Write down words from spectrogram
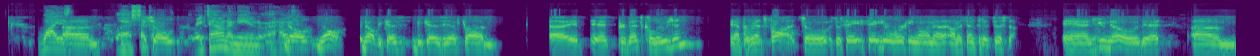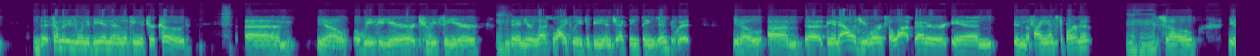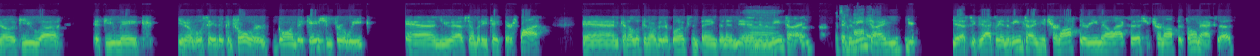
Why is Um, that uh, so breakdown? I mean, how is no, no, no, because because if um, uh, it, it prevents collusion and prevents fraud. So so say say you're working on a on a sensitive system, and you know that um, that somebody's going to be in there looking at your code. Um, you know, a week a year or two weeks a year, Mhm. then you're less likely to be injecting things into it. You know, um, the the analogy works a lot better in in the finance department. Mhm. So, you know, if you uh, if you make, you know, we'll say the controller go on vacation for a week, and you have somebody take their spot and kind of looking over their books and things, and in, and in the Ah. meantime, in the audit. meantime, you, yes, exactly. In the meantime, you turn off their email access, you turn off their phone access,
